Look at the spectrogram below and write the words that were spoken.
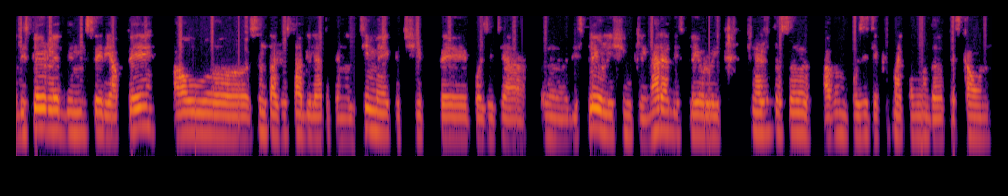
Display-urile din seria P au, sunt ajustabile atât pe înălțime cât și pe poziția display-ului și inclinarea display-ului și ne ajută să avem o poziție cât mai comodă pe scaun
